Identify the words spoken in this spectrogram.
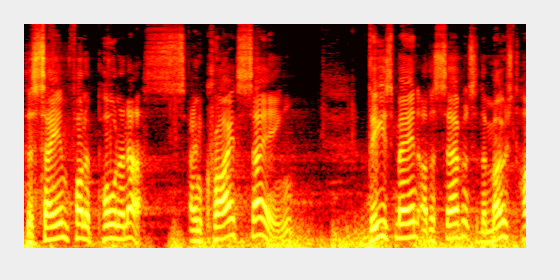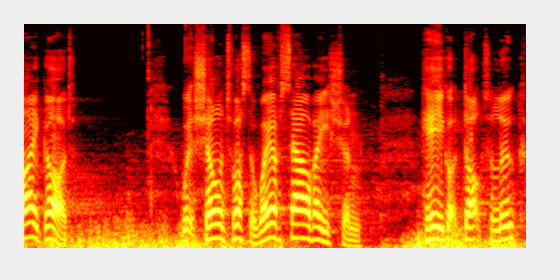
The same followed Paul and us, and cried, saying, These men are the servants of the Most High God, which show unto us the way of salvation. Here you got Dr. Luke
